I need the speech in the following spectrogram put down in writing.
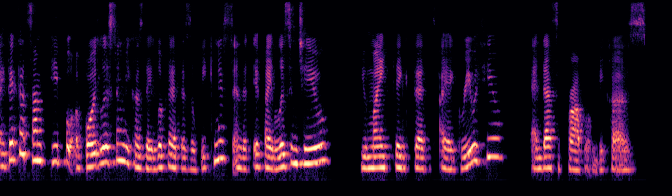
I think that some people avoid listening because they look at it as a weakness, and that if I listen to you, you might think that I agree with you, and that's a problem because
